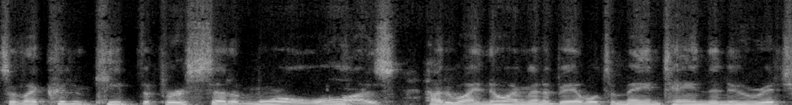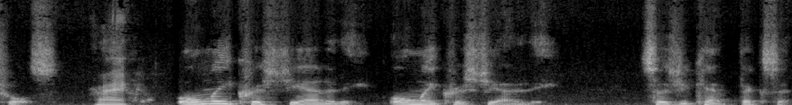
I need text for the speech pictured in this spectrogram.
So if I couldn't keep the first set of moral laws, how do I know I'm going to be able to maintain the new rituals? Right. Only Christianity, only Christianity says you can't fix it.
